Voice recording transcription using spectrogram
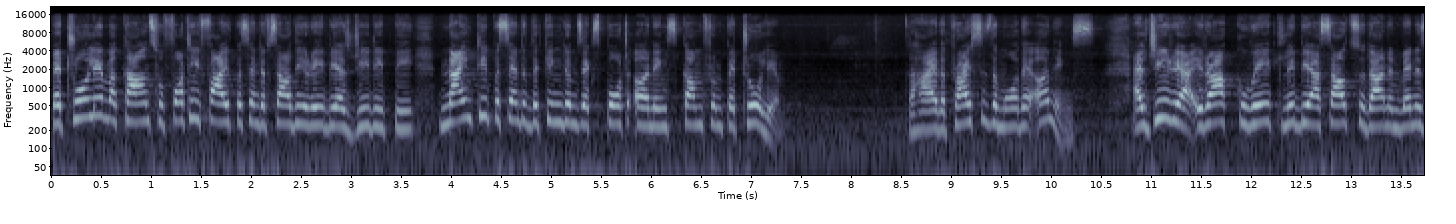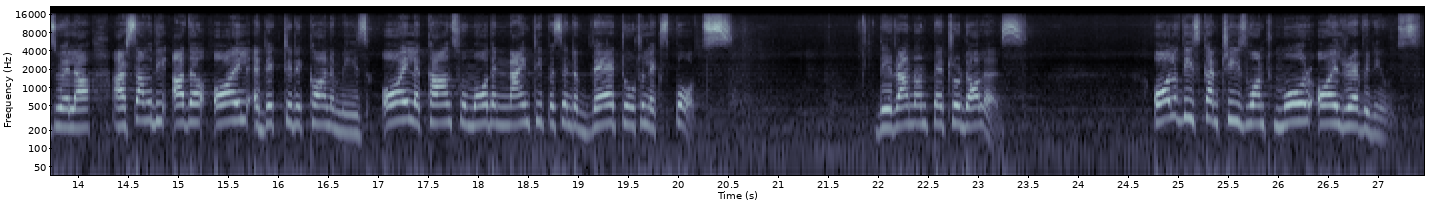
Petroleum accounts for 45% of Saudi Arabia's GDP. 90% of the kingdom's export earnings come from petroleum. The higher the prices, the more their earnings. Algeria, Iraq, Kuwait, Libya, South Sudan, and Venezuela are some of the other oil addicted economies. Oil accounts for more than 90% of their total exports. They run on petrodollars. All of these countries want more oil revenues.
